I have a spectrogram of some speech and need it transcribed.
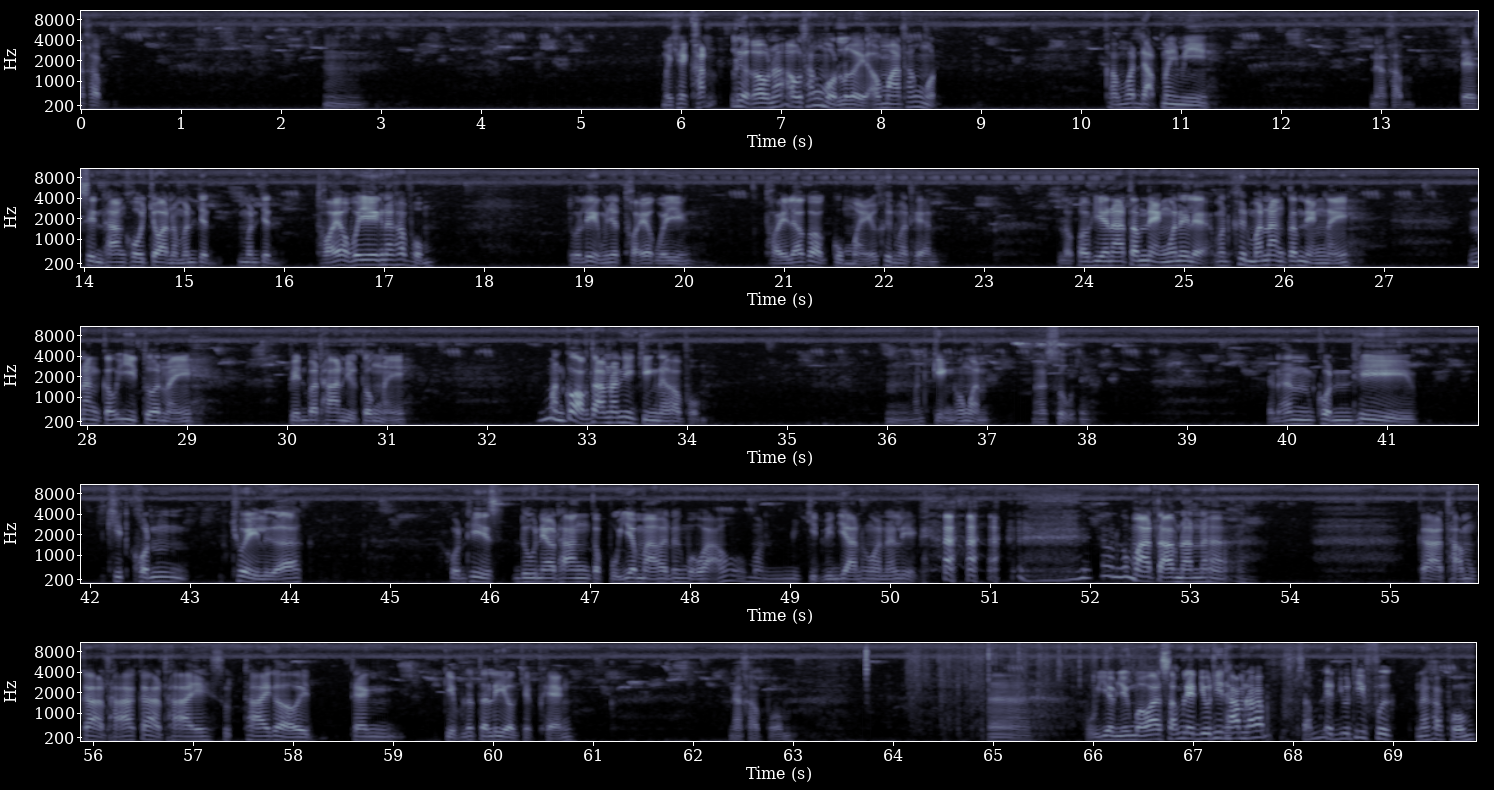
นะครับ อืม ไม่ใช่คัดเลือกเอานะ เอาทั้งหมดเลย เอามาทั้งหมดคำว่าดับไม่มีนะครับ แต่เส้นทางโคจรนะมันจะมันจะถอยออกไปเองนะครับผม ตัวเลขมันจะถอยออกไปเอง ถอยแล้วก็กลุ่มใหม่ก็ขึ้นมาแทน เราก็พิจารณาตำแหน่งมันนี่แหละ มันขึ้นมานั่งตำแหน่งไหน นั่งเก้าอี้ตัวไหน เป็นประธานอยู่ตรงไหน มันก็ออกตามนั้นจริงๆนะครับผมอืมมันเก่งของมันนะสูตรนี่ดังนั้นคนที่คิดค้นช่วยเหลือ คนที่ดูแนวทางกับปู่เยี่ยมมาเขาถึงบอกว่าเอ้ามันมีจิตวิญญาณของมันนะเลขมันก็มาตามนั้นนะฮะกล้าทำกล้าท้ากล้าทายสุดท้ายก็เออแทงเก็บลอตเตอรี่ออกจากแผงนะครับผมปู่เยี่ยมยังบอกว่าสำเร็จอยู่ที่ทำแล้วครับสำเร็จอยู่ที่ฝึกนะครับผม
